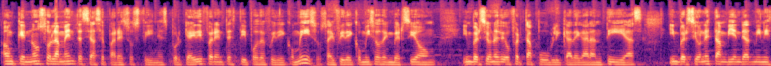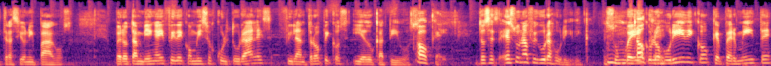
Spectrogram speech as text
aunque no solamente se hace para esos fines, porque hay diferentes tipos de fideicomisos. Hay fideicomisos de inversión, inversiones de oferta pública, de garantías, inversiones también de administración y pagos pero también hay fideicomisos culturales, filantrópicos y educativos. Entonces, es una figura jurídica, es un vehículo jurídico que permite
